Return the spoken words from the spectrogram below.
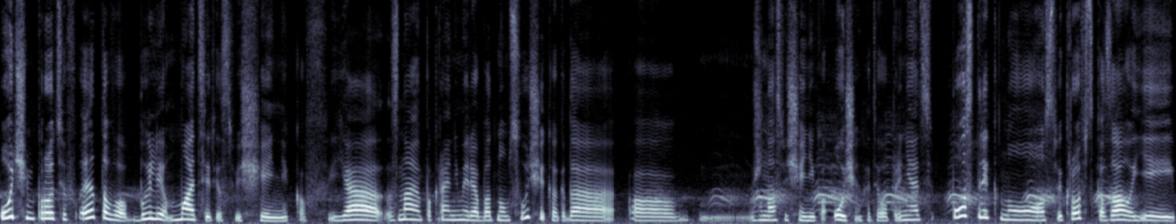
очень против этого были матери священников. Я знаю, по крайней мере, об одном случае, когда э, жена священника очень хотела принять постриг, но свекровь сказала ей,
